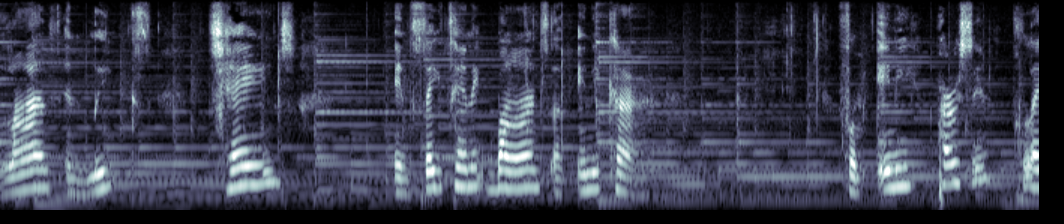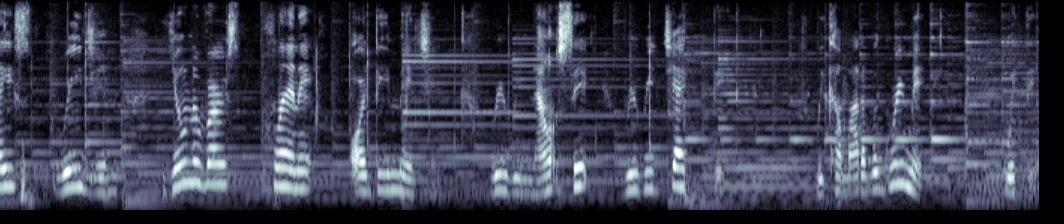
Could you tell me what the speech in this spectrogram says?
lines and links, chains, and satanic bonds of any kind from any person, place, region, universe, planet, or dimension. We renounce it, we reject it. We come out of agreement with it.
